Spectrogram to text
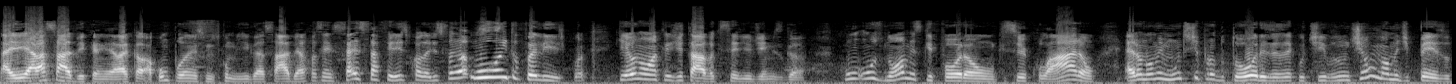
Aí ela sabe, ela acompanha os filmes comigo, ela sabe. Ela fala assim, sério, você tá feliz por causa disso? Eu falei, muito feliz, porque eu não acreditava que seria o James Gunn. Com os nomes que foram, que circularam, eram nome muito de produtores, executivos, não tinha um nome de peso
